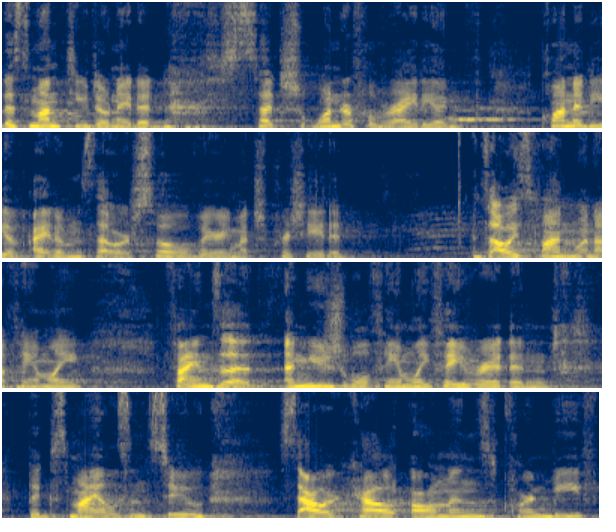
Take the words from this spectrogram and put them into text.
this month, you donated such wonderful variety and quantity of items that were so very much appreciated. It's always fun when a family finds an unusual family favorite and big smiles ensue. Sauerkraut, almonds, corned beef,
